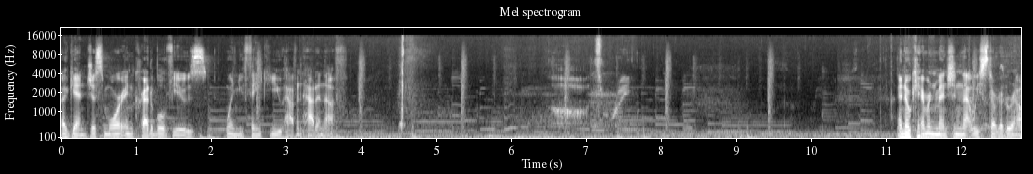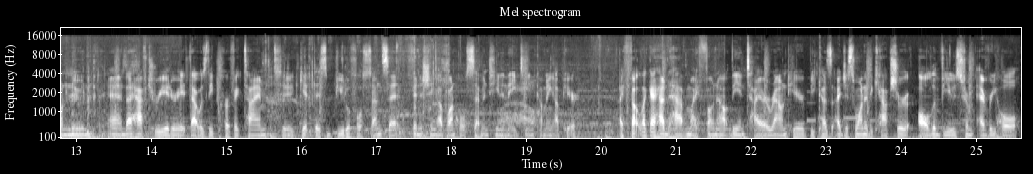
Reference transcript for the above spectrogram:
Again, just more incredible views when you think you haven't had enough. I know Cameron mentioned that we started around noon, and I have to reiterate that was the perfect time to get this beautiful sunset finishing up on hole 17 and 18 coming up here. I felt like I had to have my phone out the entire round here because I just wanted to capture all the views from every hole.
